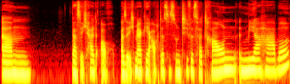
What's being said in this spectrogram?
Ähm, dass ich halt auch, also ich merke ja auch, dass ich so ein tiefes Vertrauen in Mia habe.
